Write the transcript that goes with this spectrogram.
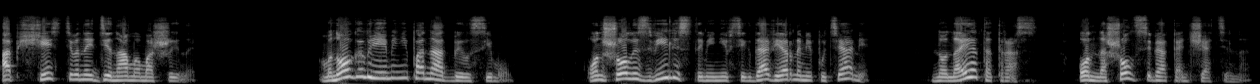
общественной динамо-машины. Много времени понадобилось ему. Он шел извилистыми, не всегда верными путями, но на этот раз он нашел себя окончательно.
